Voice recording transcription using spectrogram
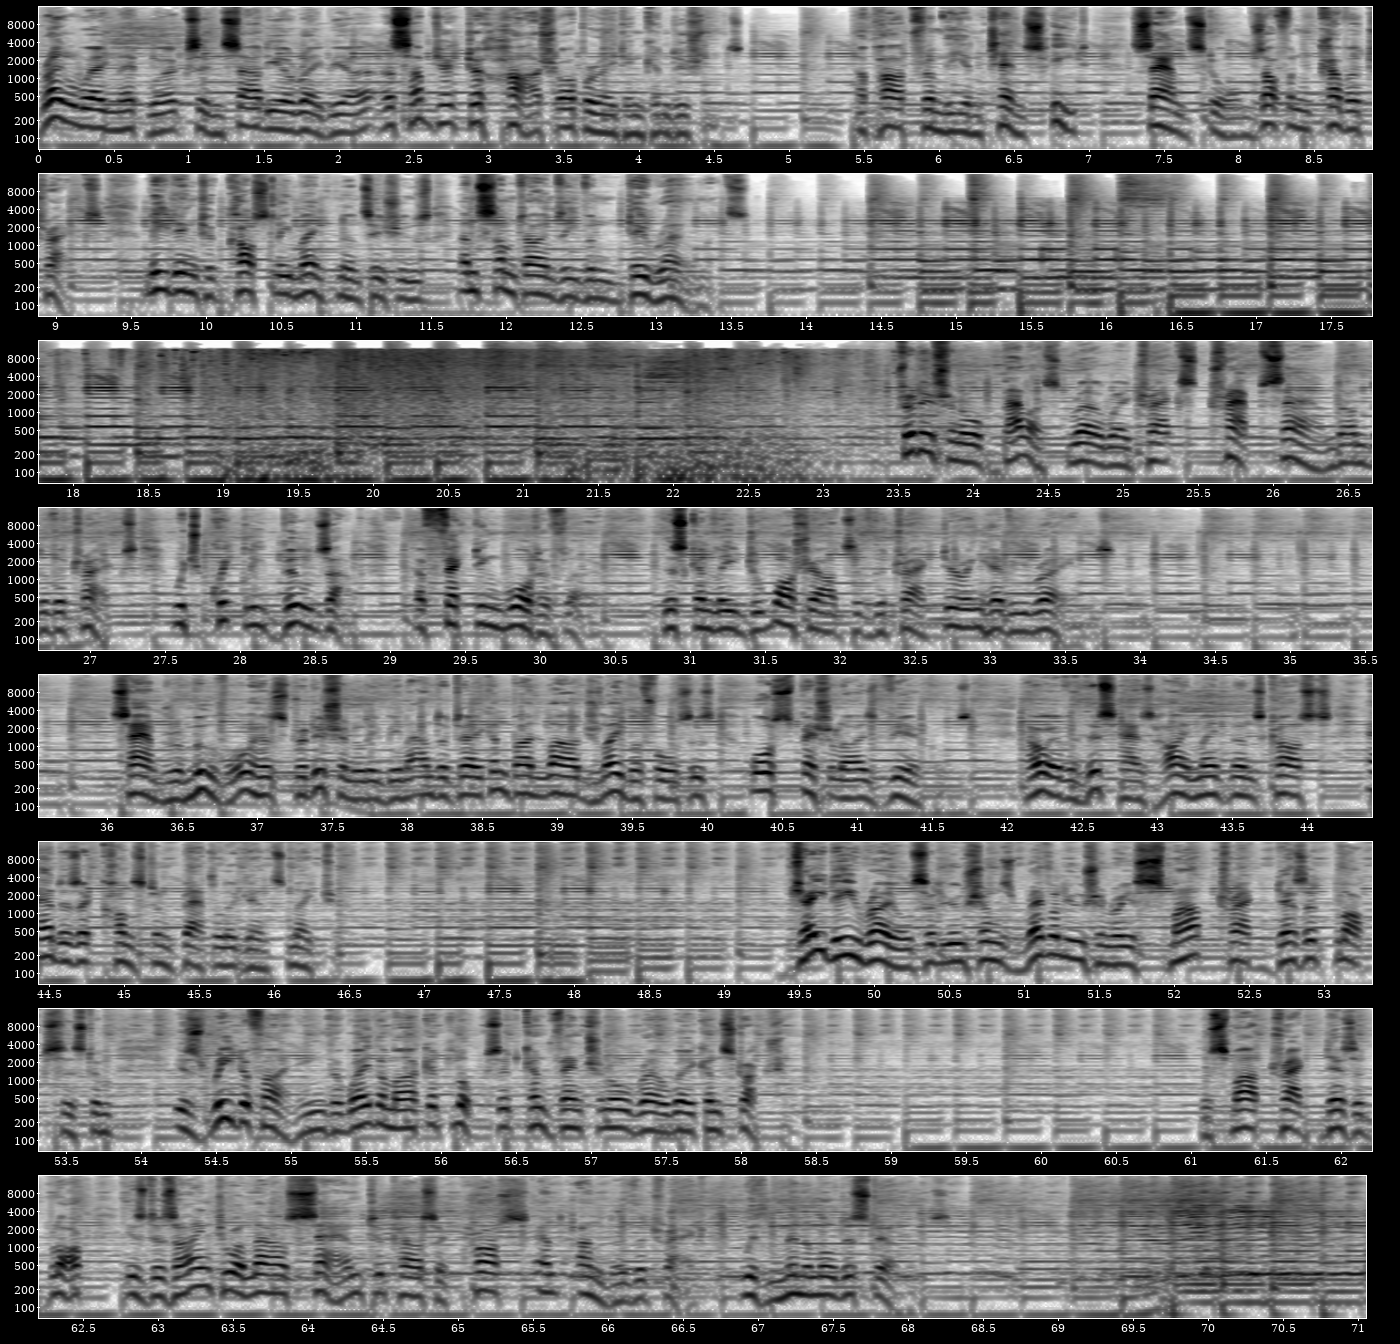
railway networks in Saudi Arabia are subject to harsh operating conditions. Apart from the intense heat, sandstorms often cover tracks, leading to costly maintenance issues and sometimes even derailments. Traditional ballast railway tracks trap sand under the tracks, which quickly builds up, affecting water flow. This can lead to washouts of the track during heavy rains. Sand removal has traditionally been undertaken by large labour forces or specialised vehicles. However, this has high maintenance costs and is a constant battle against nature. JD Rail Solutions' revolutionary Smart Track Desert Block system is redefining the way the market looks at conventional railway construction. The Smart Track Desert Block is designed to allow sand to pass across and under the track with minimal disturbance.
